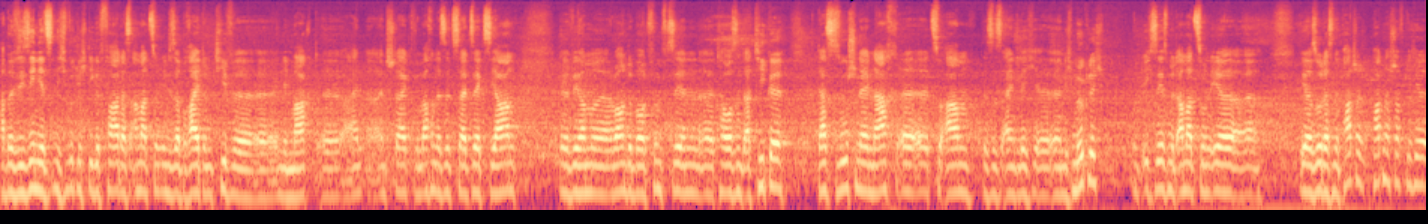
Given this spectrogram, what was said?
aber wir sehen jetzt nicht wirklich die Gefahr, dass Amazon in dieser Breite und Tiefe äh, in den Markt äh, einsteigt. Wir machen das jetzt seit sechs Jahren. Äh, wir haben äh, roundabout 15.000 Artikel. Das so schnell nachzuahmen, das ist eigentlich äh, nicht möglich. Und ich sehe es mit Amazon eher, eher so, dass eine partnerschaftliche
